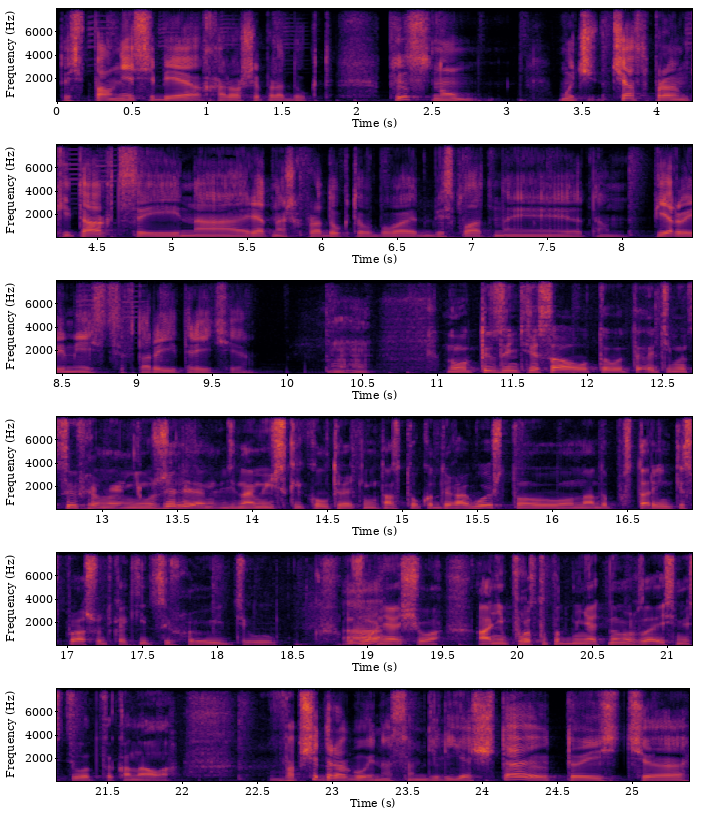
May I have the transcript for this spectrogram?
То есть вполне себе хороший продукт. Плюс, ну, мы часто проводим какие-то акции, и на ряд наших продуктов бывают бесплатные там, первые месяцы, вторые, третьи. Угу. Ну вот ты заинтересовал вот, вот этими цифрами. Неужели динамический колл-трекинг настолько дорогой, что надо по старинке спрашивать, какие цифры вы видите у, а... звонящего, а не просто подменять номер в зависимости от канала? Вообще дорогой, на самом деле, я считаю. То есть э,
